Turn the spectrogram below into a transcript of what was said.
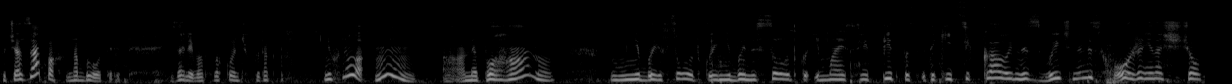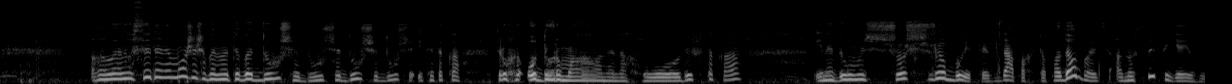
Хоча запах на блотері, взагалі во флакончику так нюхнула, м а непогано. Ніби і солодко, і ніби не солодко, і має свій підпис, і такий цікавий, незвичний, не схожий ні на що. Але носити не можеш, воно тебе душе, душе, душе, душе. І ти така трохи одурманена ходиш така. І не думаєш, що ж робити. Запах то подобається, а носити я його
